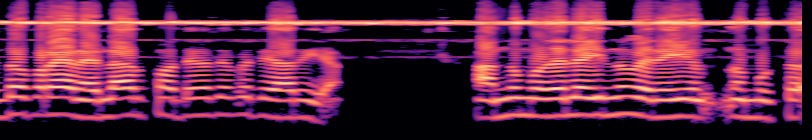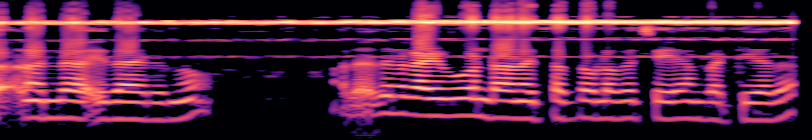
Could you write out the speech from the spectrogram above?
എന്തോ പറയാൻ എല്ലാവർക്കും അദ്ദേഹത്തെ പറ്റി അറിയാം. അന്ന് മുതൽ ഇന്ന് വരെയും നമുക്ക് നല്ല ഇതായിരുന്നു. അദ്ദേഹത്തിന്റെ കഴിവുകൊണ്ടാണ് ഇത്രത്തോളമൊക്കെ ചെയ്യാൻ പറ്റിയത്.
